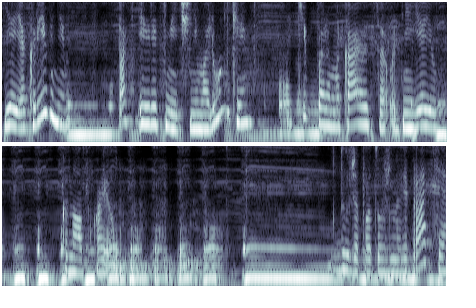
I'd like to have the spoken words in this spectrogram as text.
Є як рівні, так і ритмічні малюнки, які перемикаються однією кнопкою. Дуже потужна вібрація.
